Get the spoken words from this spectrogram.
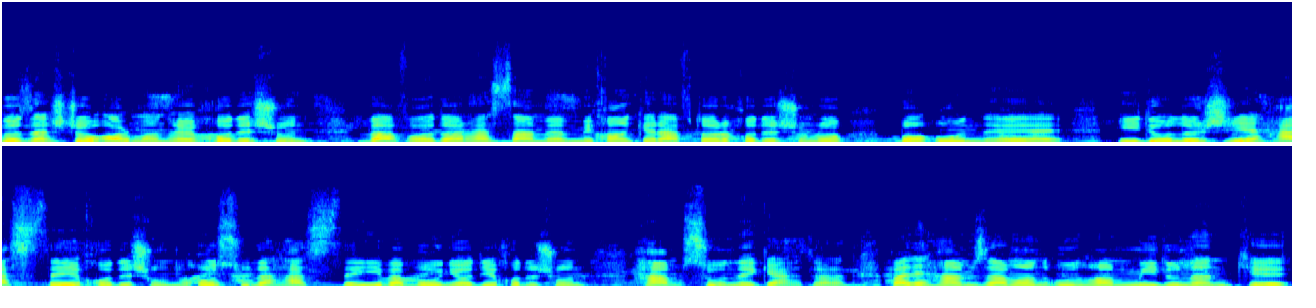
گذشته و آرمانهای خودشون وفادار هستن و می‌خوان که رفتار خودشون رو با اون ایدولوژی هسته خودشون اصول هسته‌ای و بنیادی خودشون همسو نگه دارن. ولی همزمان اونها می‌دونن که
